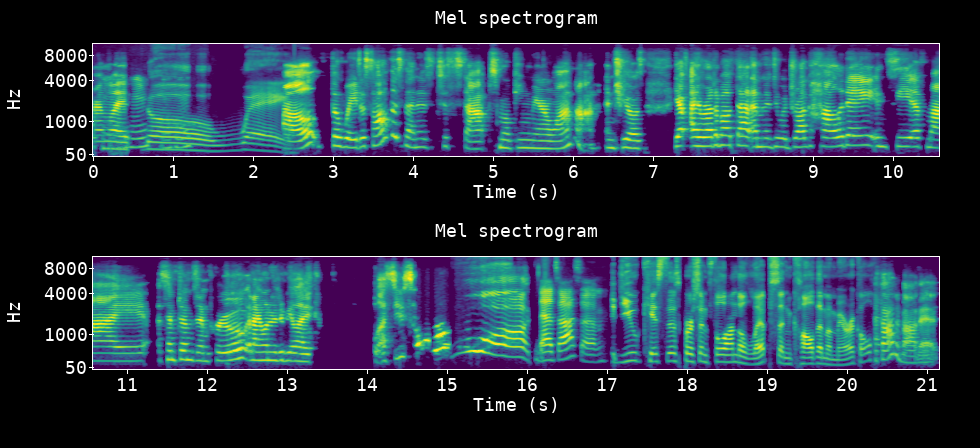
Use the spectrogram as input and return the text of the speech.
I'm like, Mhm, mhm. No way. well, the way to solve this then is to stop smoking marijuana. And she goes, Yep, I read about that. I'm going to do a drug holiday and see if my symptoms improve. And I wanted to be like, Bless you, soul. What? That's awesome. Did you kiss this person full on the lips and call them a miracle? I thought about it.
